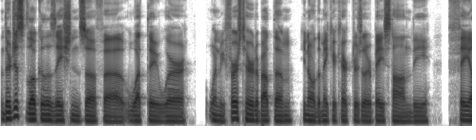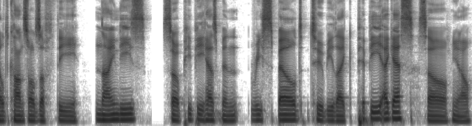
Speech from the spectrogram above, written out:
They're just localizations of uh, what they were when we first heard about them. You know, the Maker characters that are based on the failed consoles of the 90s. So PP has been respelled to be like Pippi, I guess. So, you know,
